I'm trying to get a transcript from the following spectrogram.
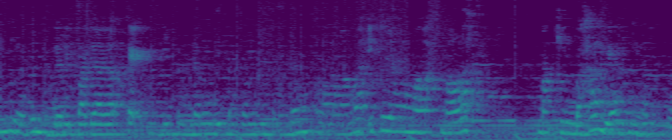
Iya benar daripada kayak dipendam dipendam dipendam lama-lama itu yang ma- malah makin bahaya menurutku.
